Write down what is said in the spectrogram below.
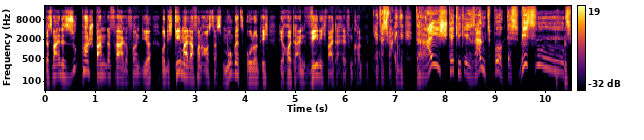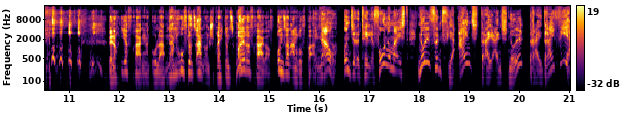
das war eine super spannende Frage von dir und ich gehe mal davon aus, dass Moritz, Ole und ich dir heute ein wenig weiterhelfen konnten. Ja, das war eine dreistöckige Sandburg des Wissens. Wenn auch ihr Fragen an Ole habt, dann ruft uns an und sprecht uns eure Frage auf unseren Anrufbeantworter. genau, unsere Telefonnummer ist 0541 310 334.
